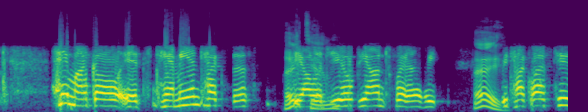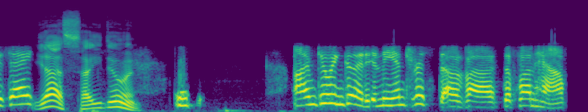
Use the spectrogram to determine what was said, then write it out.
Hey, Michael. It's Tammy in Texas. Hey, Tammy. GOP on Twitter. We Hey. We talked last Tuesday. Yes. How you doing? I'm doing good. In the interest of uh, the fun half,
